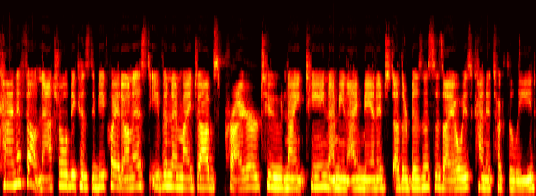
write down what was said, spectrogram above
kind of felt natural because to be quite honest, even in my jobs prior to 19, I mean, I managed other businesses. I always kind of took the lead,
